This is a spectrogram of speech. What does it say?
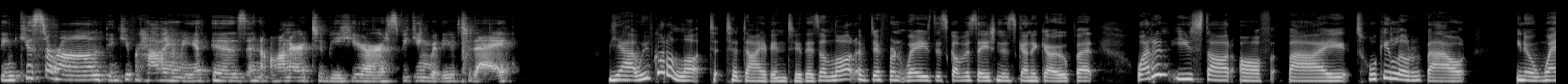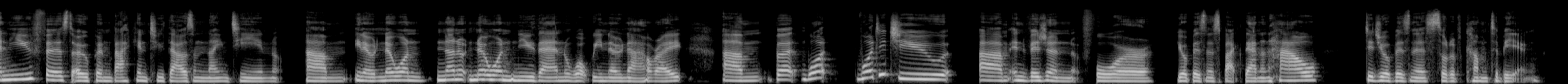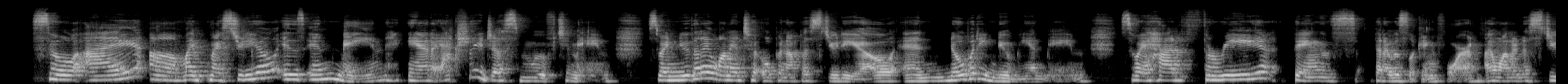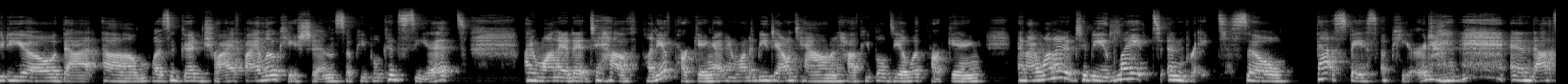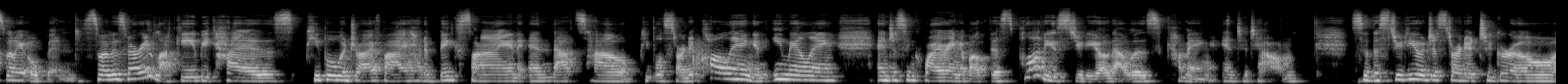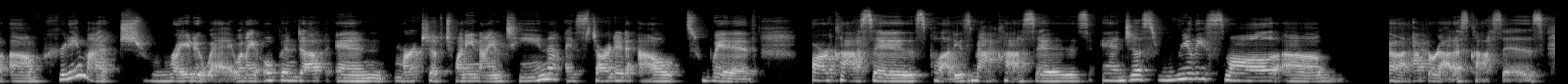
Thank you, Sarah. Thank you for having me. It is an honor to be here speaking with you today. Yeah, we've got a lot to, to dive into. There's a lot of different ways this conversation is going to go. But why don't you start off by talking a little about, you know, when you first opened back in 2019, um, you know, no one, none, no one knew then what we know now, right? Um, but what what did you um, envision for your business back then, and how did your business sort of come to being? So I, um, my my studio is in Maine, and I actually just moved to Maine. So I knew that I wanted to open up a studio, and nobody knew me in Maine. So I had three things that I was looking for. I wanted a studio that um, was a good drive-by location, so people could see it. I wanted it to have plenty of parking. I didn't want to be downtown and have people deal with parking, and I wanted it to be light and bright. So that space appeared. and that's when I opened. So I was very lucky because people would drive by, had a big sign, and that's how people started calling and emailing and just inquiring about this Pilates studio that was coming into town. So the studio just started to grow um, pretty much right away. When I opened up in March of 2019, I started out with barre classes, Pilates mat classes, and just really small um, uh, apparatus classes.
